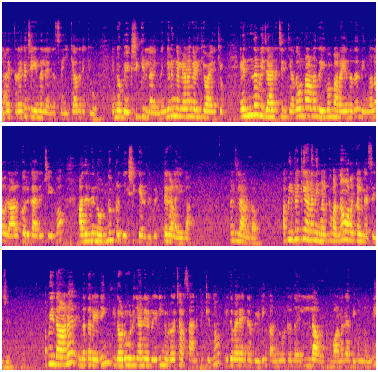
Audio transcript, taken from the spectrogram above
ഞാൻ ഇത്രയൊക്കെ ചെയ്യുന്നില്ല. എന്നെ സ്നേഹിക്കാതിരിക്കുമോ എന്നെ ഉപേക്ഷിക്കില്ല. എന്തെങ്കിലും കല്യാണം കഴിക്കുമായിരിക്കും എന്ന് വിചാരിച്ചിരിക്കുക. അതുകൊണ്ടാണ് ദൈവം പറയുന്നത് നിങ്ങൾ ഒരാൾക്ക് ഒരു കാര്യം ചെയ്യുമ്പോൾ അതിൽ നിന്നൊന്നും പ്രതീക്ഷിക്കരുത്. വിട്ടുകളയുക. മനസ്സിലാവുണ്ടോ അപ്പൊ ഇതൊക്കെയാണ് നിങ്ങൾക്ക് വന്ന ഓറക്കൽ മെസ്സേജ് അപ്പൊ ഇതാണ് ഇന്നത്തെ റീഡിംഗ് ഇതോടുകൂടി ഞാൻ ഈ റീഡിംഗ് ഇവിടെ വെച്ച് അവസാനിപ്പിക്കുന്നു. ഇതുവരെ എന്റെ റീഡിംഗ് കണ്ടുകൊണ്ടിരുന്ന എല്ലാവർക്കും വളരെയധികം നന്ദി.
